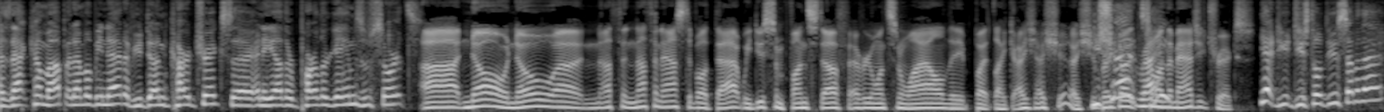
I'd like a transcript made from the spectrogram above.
Has that come up at MLB Net? Have you done card tricks? Uh, any other parlor games of sorts? Uh, no, no, uh, nothing, nothing asked about that. We do some fun stuff every once in a while. They, but like, I, I should, I should You break should, out some of the magic tricks. yeah. Do you, do you still do some of that?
